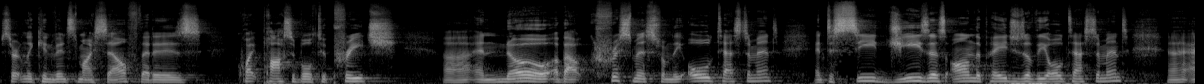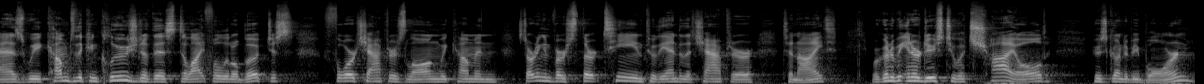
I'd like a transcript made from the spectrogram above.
certainly convinced myself, that it is quite possible to preach uh, and know about Christmas from the Old Testament and to see Jesus on the pages of the Old Testament. Uh, as we come to the conclusion of this delightful little book, just four chapters long, we come in, starting in verse 13 through the end of the chapter tonight, we're going to be introduced to a child who's going to be born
